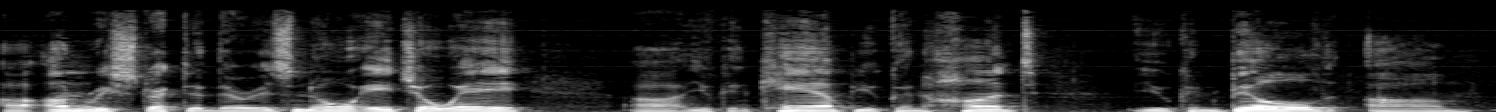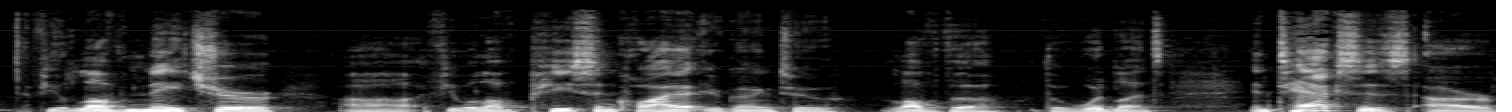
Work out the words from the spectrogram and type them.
uh, unrestricted. There is no HOA. Uh, you can camp, you can hunt, you can build. Um, if you love nature, uh, if you love peace and quiet, you're going to love the, the woodlands. And taxes are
